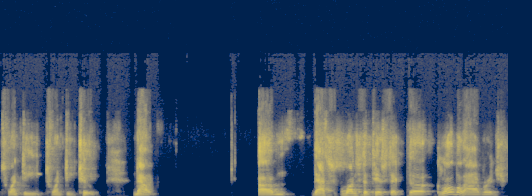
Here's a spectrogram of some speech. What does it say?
2022. Now, um, that's one statistic. The global average,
